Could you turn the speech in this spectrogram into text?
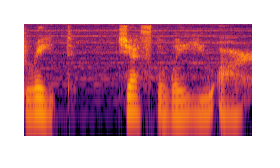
great just the way you are.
